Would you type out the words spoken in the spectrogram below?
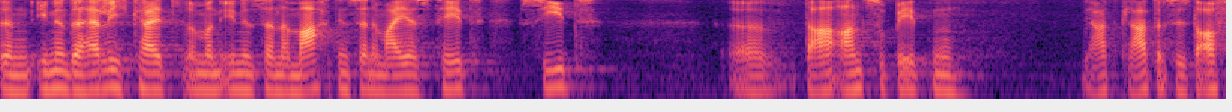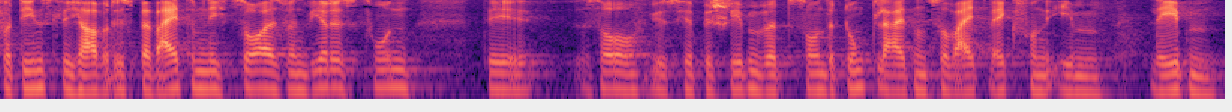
Denn in der Herrlichkeit, wenn man ihn in seiner Macht, in seiner Majestät sieht, äh, da anzubeten, ja klar, das ist auch verdienstlich, aber das ist bei weitem nicht so, als wenn wir es tun, die so, wie es hier beschrieben wird, so in der Dunkelheit und so weit weg von ihm leben.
